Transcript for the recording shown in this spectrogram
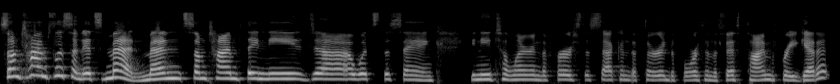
sometimes listen, it's men. Men sometimes they need uh what's the saying? You need to learn the first, the second, the third, the fourth and the fifth time before you get it.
